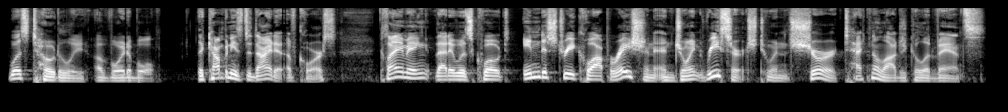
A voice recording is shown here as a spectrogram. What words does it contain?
was totally avoidable. The companies denied it, of course, claiming that it was, quote, industry cooperation and joint research to ensure technological advance.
